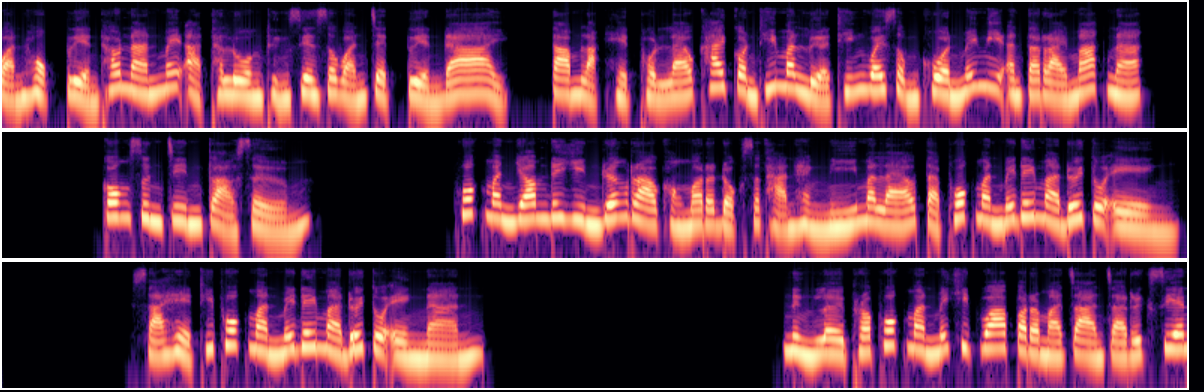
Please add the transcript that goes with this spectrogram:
วรรค์หกเปลี่ยนเท่านั้นไม่อาจทะลวงถึงเซียนสวรรค์เจ็ดเปลี่ยนได้ ตามหลักเหตุผลแล้วค่ายกลที่มันเหลือทิ้งไว้สมควรไม่มีอันตรายมากนัก กงซุนจินกล่าวเสริมพวกมันย่อมได้ยินเรื่องราวของมรดกสถานแห่งนี้มาแล้ว แต่พวกมันไม่ได้มาด้วยตัวเอง สาเหตุที่พวกมันไม่ได้มาด้วยตัวเองนั้น หนึ่งเลยเพราะพวกมันไม่คิดว่าปรมาจารย์จารึกเซียน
